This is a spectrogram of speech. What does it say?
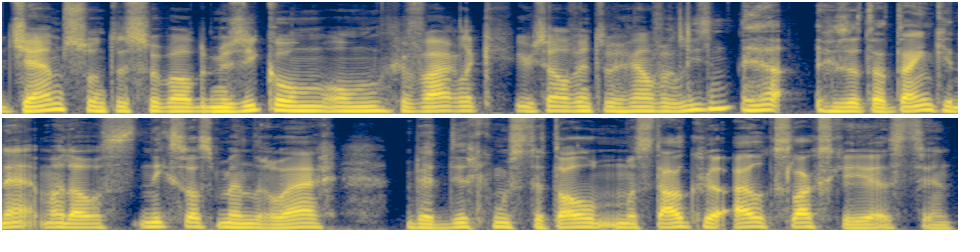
jams? Want het is zowel de muziek om, om gevaarlijk jezelf in te gaan verliezen. Ja, je zit dat denken, hè, maar dat was, niks was minder waar. Bij Dirk moest het al, moest elk, elk slagje juist zijn.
